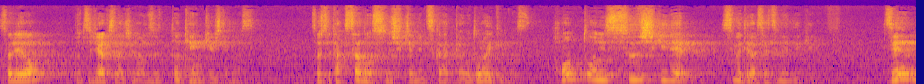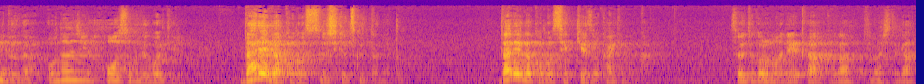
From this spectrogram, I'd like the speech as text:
それを物理学者たちはずっと研究しています。そしてたくさんの数式が見つかって驚いています。本当に数式で全てが説明できる。全部が同じ法則で動いている。誰がこの数式を作ったんだと。誰がこの設計図を書いてるのか。そういうところまで科学は来ましたが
